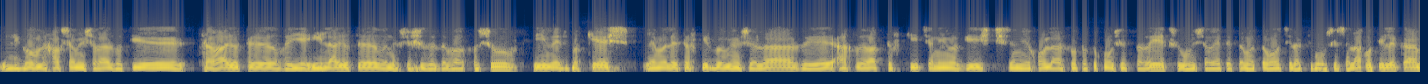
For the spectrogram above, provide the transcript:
לגרום לכך שהממשלה הזאת תהיה צרה יותר ויעילה יותר, ואני חושב שזה דבר חשוב. אם אתבקש למלא תפקיד בממשלה, זה יהיה אך ורק תפקיד שאני מרגיש שאני יכול לעשות אותו כמו שצריך, שהוא משרת את המטרות של הציבור ששלח אותי לכאן.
